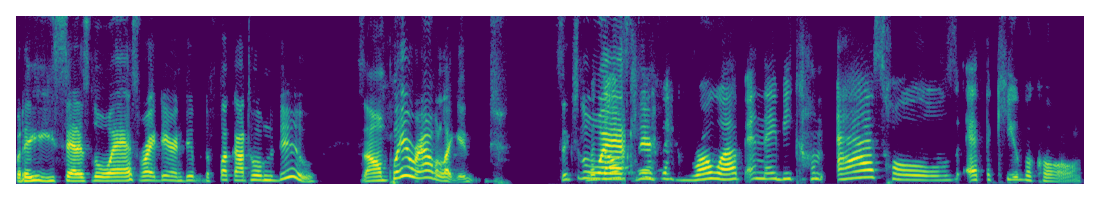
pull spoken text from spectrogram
but he sat his little ass right there and did what the fuck I told him to do. So I don't play around with like it. Six little but ass. Kids, they grow up and they become assholes at the cubicle.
